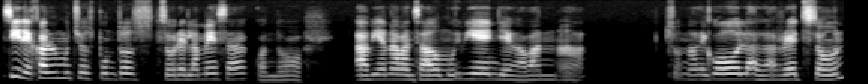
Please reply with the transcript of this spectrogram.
Sí, dejaron muchos puntos sobre la mesa cuando habían avanzado muy bien, llegaban a zona de gol, a la red zone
